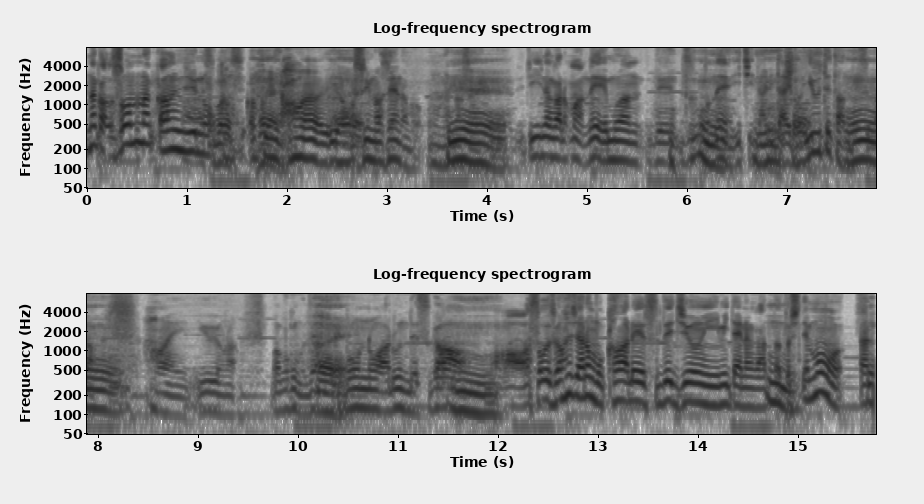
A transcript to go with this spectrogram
なんかそんな感じの感覚に「はい、い。やすいませんなんかごめんなさい」って言いながらまあね m m 1でずっとね、1位になりたいとか言うてたんですが、はいいうような、まあ、僕も全然煩悩あるんですが、はい、ああそうですか。私あのもうカーレースで順位みたいなのがあったとしても、うん、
